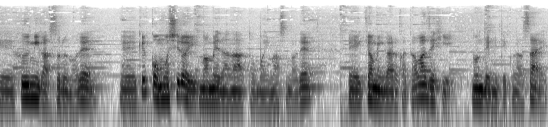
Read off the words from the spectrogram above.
え風味がするので、え結構面白い豆だなと思いますので、え興味がある方はぜひ飲んでみてください。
